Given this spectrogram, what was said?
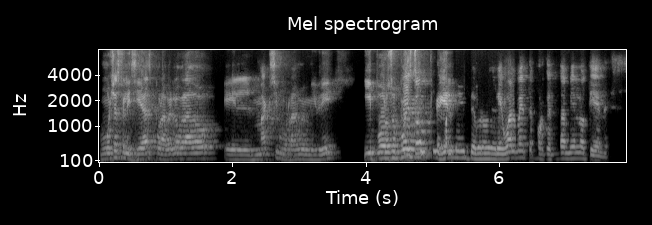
muchas felicidades por haber logrado el máximo rango en Vibri. Y por supuesto... Igualmente, brother, igualmente porque tú también lo tienes.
